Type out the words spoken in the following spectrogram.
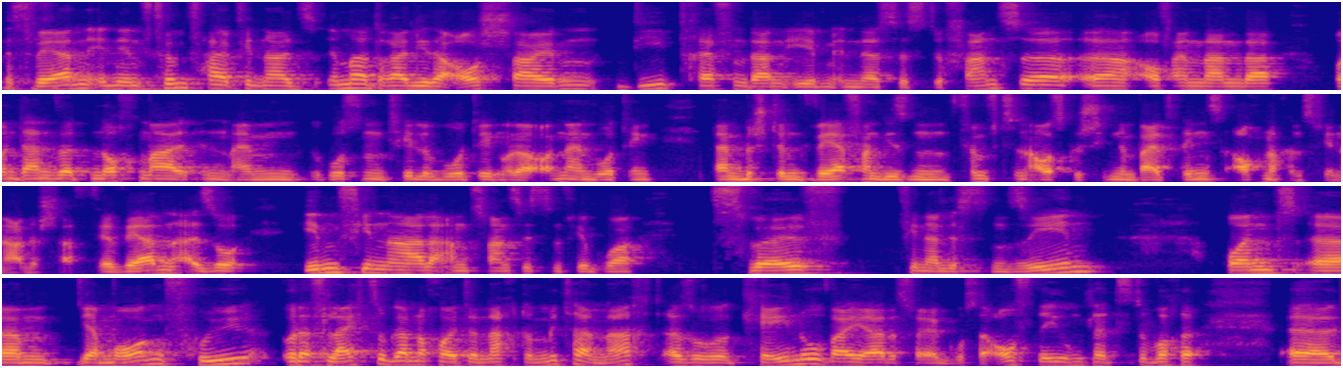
Es werden in den fünf Halbfinals immer drei Lieder ausscheiden. Die treffen dann eben in der Siste Schanze äh, aufeinander. Und dann wird nochmal in einem großen Televoting oder Online-Voting dann bestimmt, wer von diesen 15 ausgeschiedenen Beiträgen es auch noch ins Finale schafft. Wir werden also im Finale am 20. Februar zwölf Finalisten sehen. Und ähm, ja, morgen früh oder vielleicht sogar noch heute Nacht um Mitternacht, also Kano war ja, das war ja große Aufregung letzte Woche, äh,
